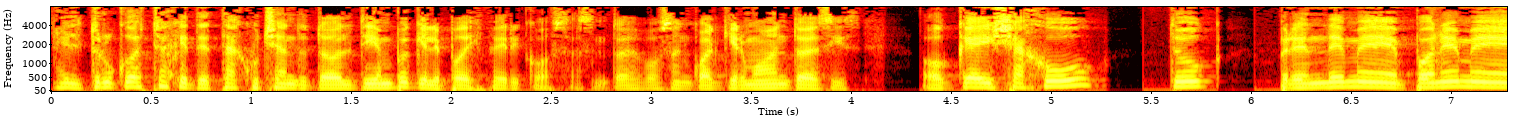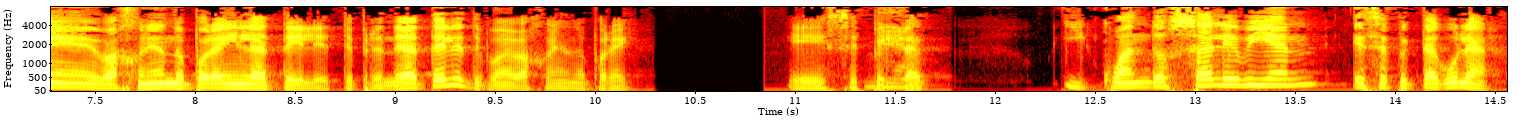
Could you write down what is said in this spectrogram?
El truco esto es que te está escuchando todo el tiempo y que le podéis pedir cosas. Entonces vos en cualquier momento decís, ok Yahoo, tú prendeme, poneme bajoneando por ahí en la tele. Te prende la tele, te pone bajoneando por ahí. Es espectacular. Y cuando sale bien, es espectacular.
